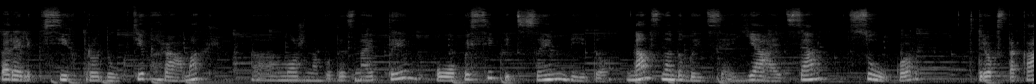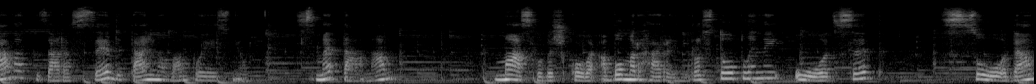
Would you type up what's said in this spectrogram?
Перелік всіх продуктів в грамах е, можна буде знайти в описі під цим відео. Нам знадобиться яйця, цукор в трьох стаканах. Зараз все детально вам поясню. Сметана, масло вершкове або маргарин розтоплений, оцет, сода,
